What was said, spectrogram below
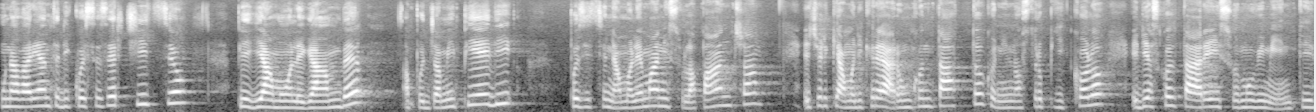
Una variante di questo esercizio, pieghiamo le gambe, appoggiamo i piedi, posizioniamo le mani sulla pancia e cerchiamo di creare un contatto con il nostro piccolo e di ascoltare i suoi movimenti,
